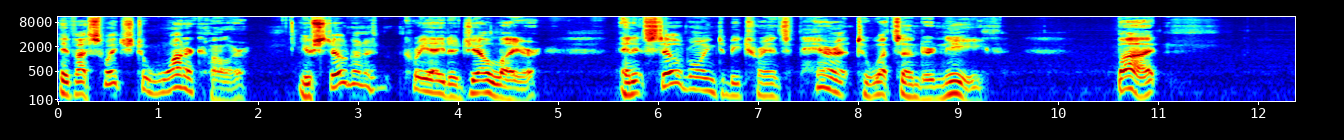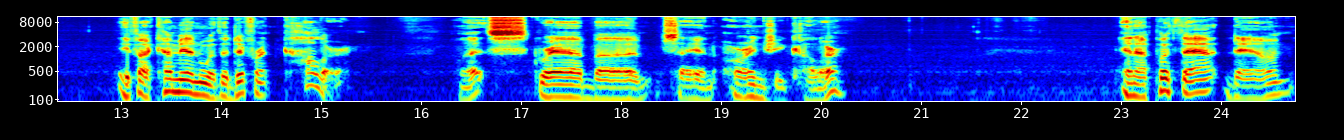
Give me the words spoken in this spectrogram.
If I switch to watercolor, you're still going to create a gel layer and it's still going to be transparent to what's underneath. But if I come in with a different color, let's grab, uh, say, an orangey color, and I put that down,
